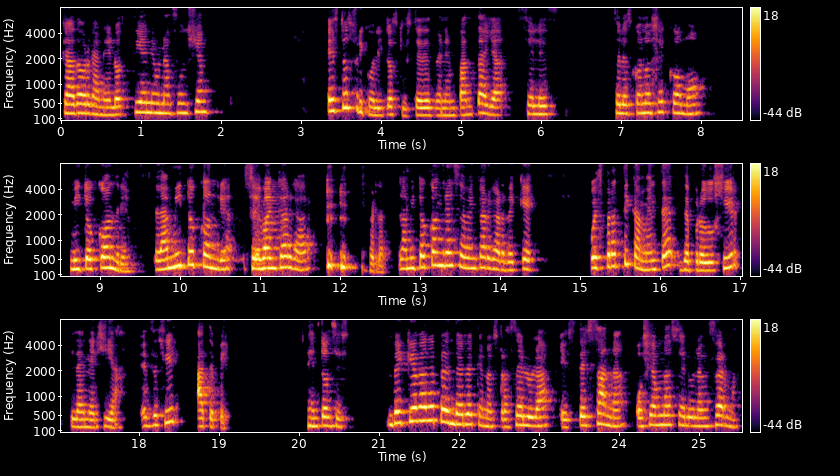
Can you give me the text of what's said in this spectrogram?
cada organelo tiene una función. Estos frijolitos que ustedes ven en pantalla se les, se les conoce como mitocondria. La mitocondria se va a encargar, perdón, la mitocondria se va a encargar de qué? Pues prácticamente de producir la energía, es decir, ATP. Entonces, ¿de qué va a depender de que nuestra célula esté sana o sea una célula enferma?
